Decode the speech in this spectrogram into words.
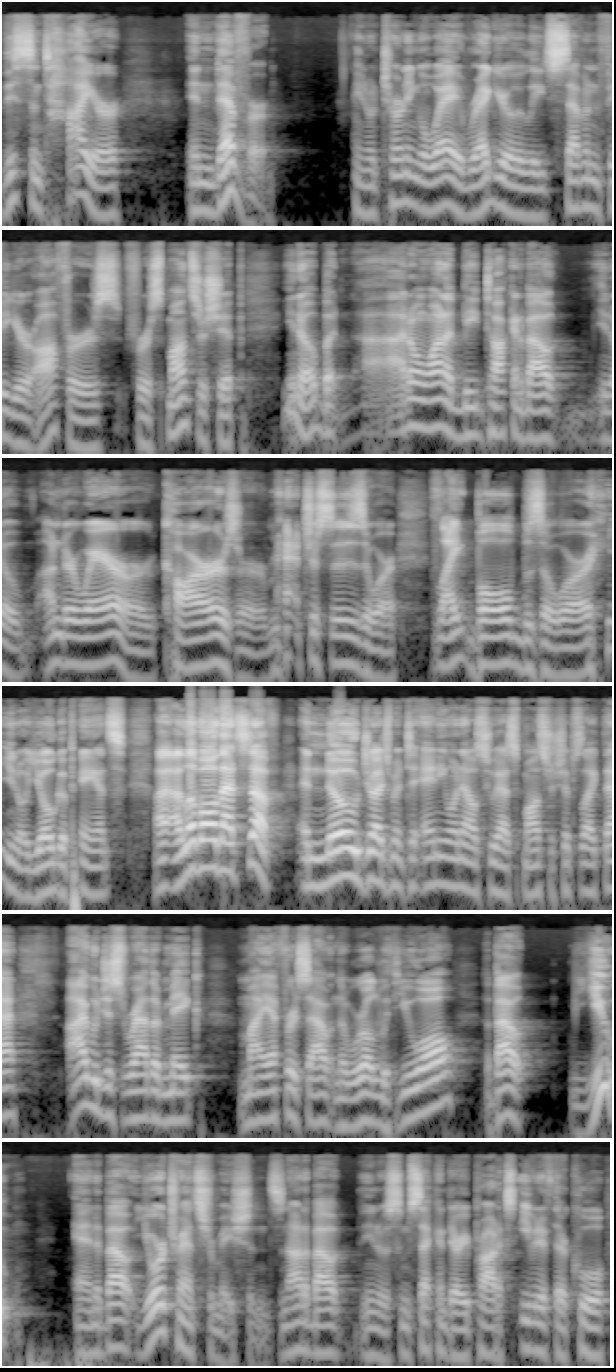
this entire endeavor you know, turning away regularly seven figure offers for sponsorship, you know, but I don't want to be talking about, you know, underwear or cars or mattresses or light bulbs or, you know, yoga pants. I, I love all that stuff and no judgment to anyone else who has sponsorships like that. I would just rather make my efforts out in the world with you all about you and about your transformations, not about, you know, some secondary products, even if they're cool.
